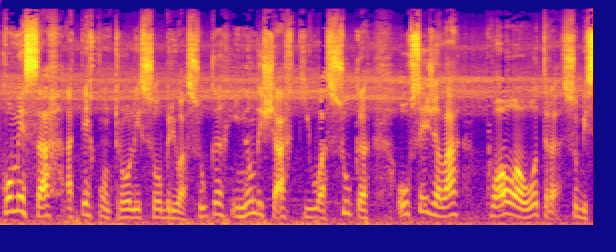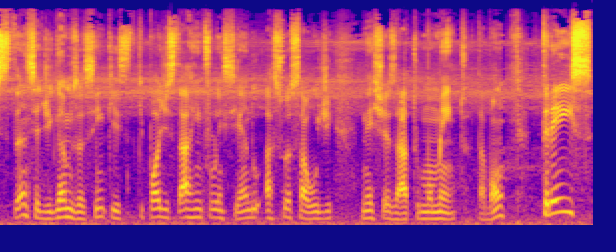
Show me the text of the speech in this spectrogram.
começar a ter controle sobre o açúcar e não deixar que o açúcar, ou seja lá qual a outra substância, digamos assim, que, que pode estar influenciando a sua saúde neste exato momento, tá bom? Três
